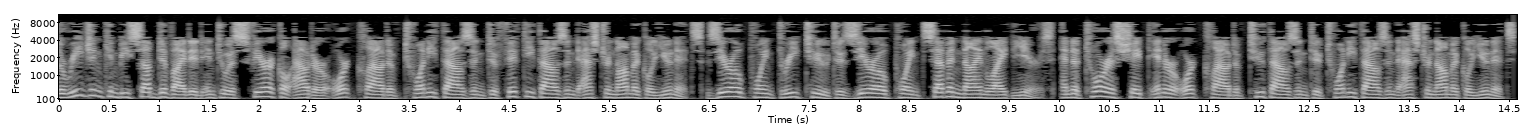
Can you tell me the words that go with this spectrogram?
The region can be subdivided into a spherical outer Oort cloud of 20,000 to 50,000 astronomical units, 0.32 to 0.79 light-years, and a torus-shaped inner Oort cloud of 2,000 to 20,000 astronomical units,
